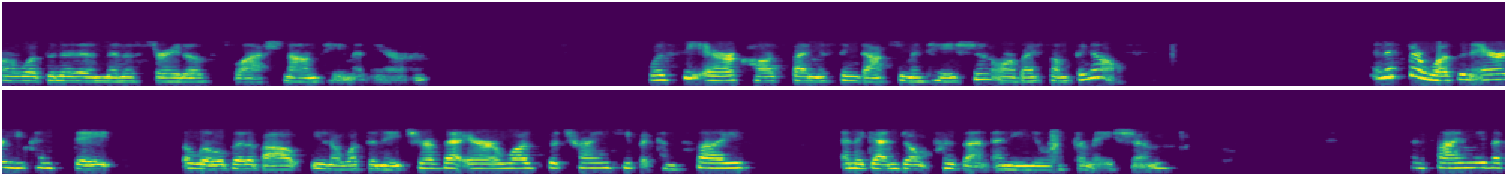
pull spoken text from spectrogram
or was it an administrative slash non-payment error? Was the error caused by missing documentation or by something else? And if there was an error, you can state a little bit about, you know, what the nature of that error was, but try and keep it concise. And again, don't present any new information. And finally, the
